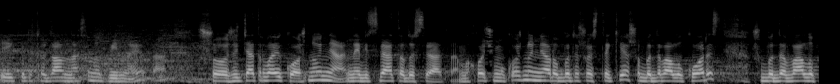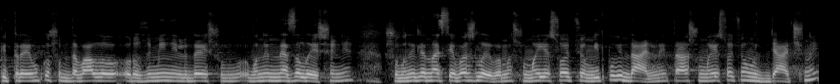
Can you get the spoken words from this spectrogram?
які постраждали внаслідок війни, та, що життя триває кожного дня, не від свята до свята. Ми хочемо кожного дня робити щось таке, щоб давало користь, щоб давало підтримку, щоб давало розуміння людей, що вони не залишені, що вони для нас є важливими, що ми є соціум відповідальний, та що ми є соціум вдячний.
